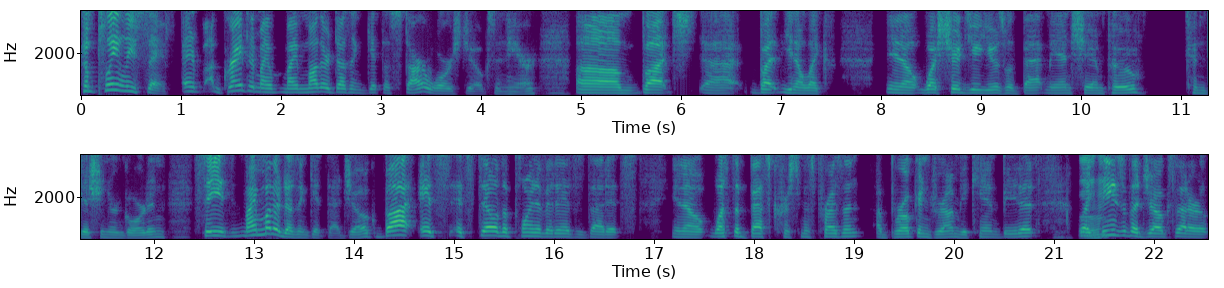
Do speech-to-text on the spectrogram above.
completely safe. And granted, my, my mother doesn't get the Star Wars jokes in here. Um, but, uh, but, you know, like, you know, what should you use with Batman shampoo? Conditioner Gordon. See, my mother doesn't get that joke, but it's it's still the point of it is is that it's you know what's the best Christmas present? A broken drum, you can't beat it. Like mm-hmm. these are the jokes that are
